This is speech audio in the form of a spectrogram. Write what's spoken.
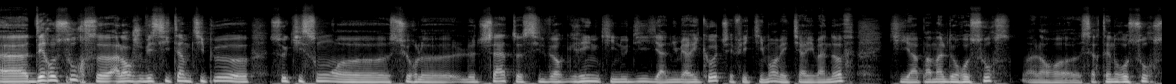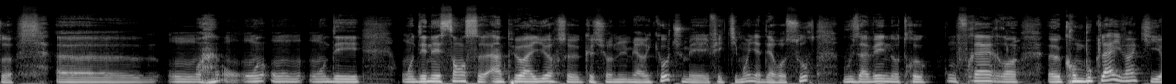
Euh, des ressources, alors je vais citer un petit peu euh, ceux qui sont sur le, chat. Silver Green qui nous dit il y a Numérique Coach, effectivement, avec Thierry Vanoff, qui a pas mal de ressources. Alors certaines ressources ont, ont, des, ont des naissances un peu ailleurs que sur Numérique Coach, mais effectivement, il y a des ressources. Vous avez notre confrère Chromebook Live hein, qui,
